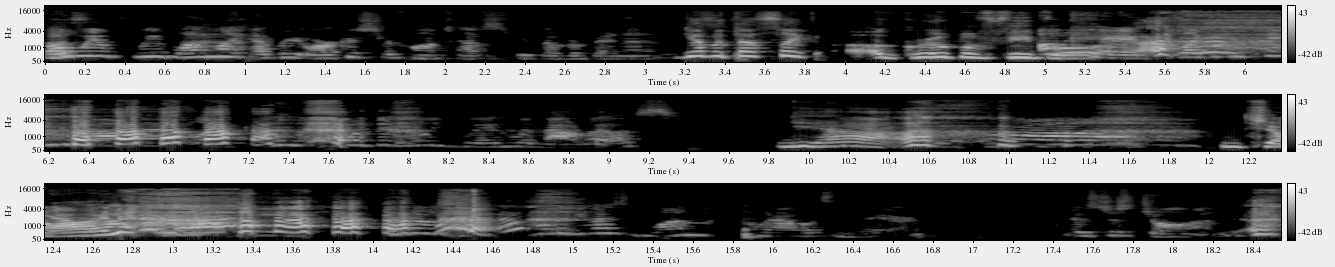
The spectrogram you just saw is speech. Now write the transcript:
Oh, we we won like every orchestra contest we've ever been in. Yeah, but that's like a group of people. Okay, like if you think about it, like would they really win without us? yeah. Oh. John. Yeah, but not- not me. If it was, well, you guys won when I wasn't there. It was just John. Oh,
